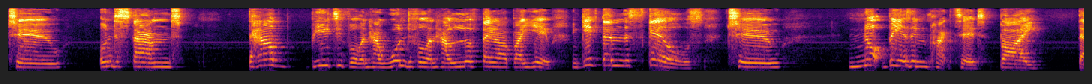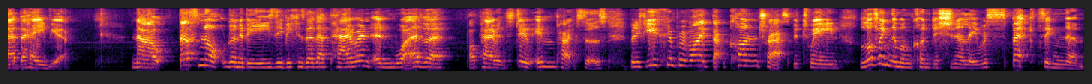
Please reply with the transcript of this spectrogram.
to understand how beautiful and how wonderful and how loved they are by you and give them the skills to not be as impacted by their behavior. Now, that's not going to be easy because they're their parent and whatever our parents do impacts us. But if you can provide that contrast between loving them unconditionally, respecting them,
